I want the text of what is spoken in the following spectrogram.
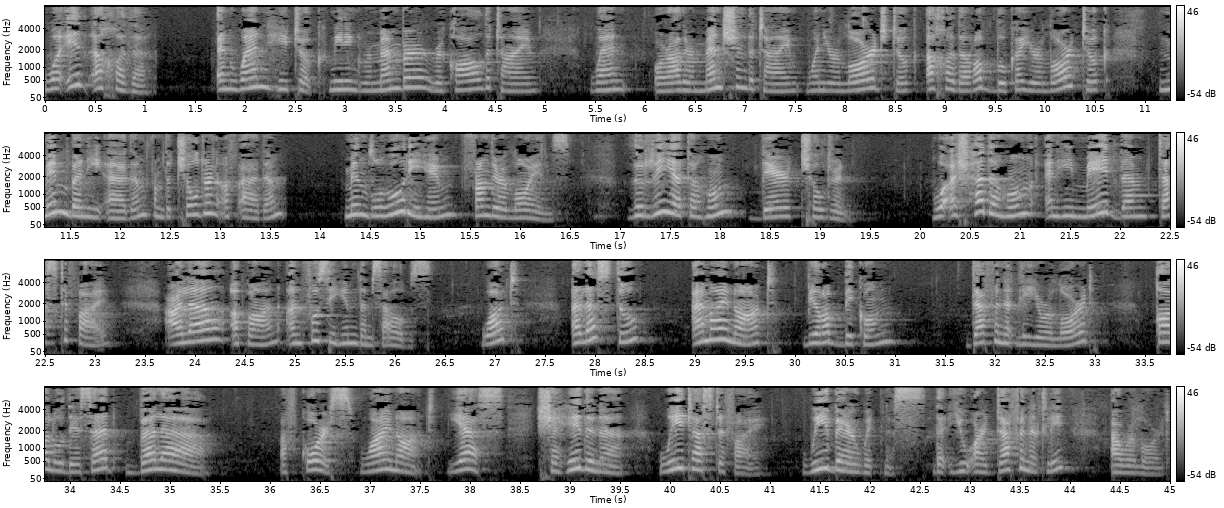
وَإِذْ أَخَذَ And when he took, meaning remember, recall the time when, or rather mention the time when your Lord took, أَخَذَ رَبُّكَ Your Lord took, مِن بَنِي Adam, from the children of Adam, مِن ظُهُورِهِمْ From their loins. ذُرِّيَّتَهُمْ Their children. وَأَشْهَدَهُمْ And He made them testify عَلَى upon أنفسهم themselves. What? أَلَسْتُ Am I not بِرَبِّكُمْ Definitely your Lord. قالوا they said بَلَى Of course, why not? Yes, شَهِدْنَا We testify, we bear witness that you are definitely our Lord.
